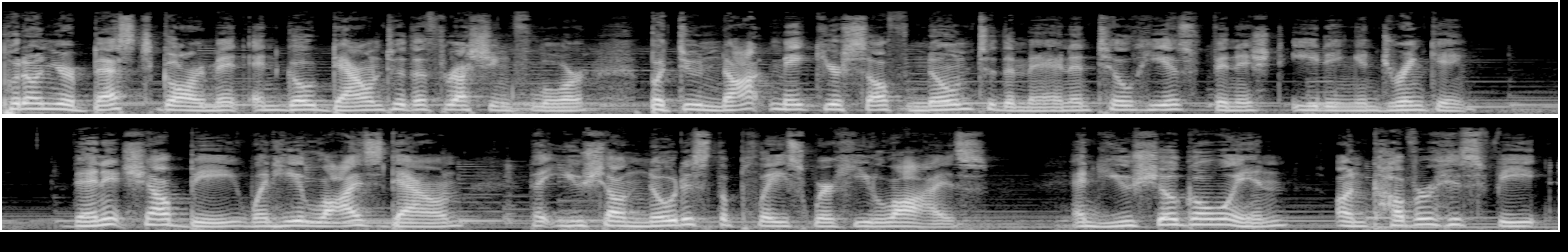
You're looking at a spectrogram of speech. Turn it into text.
Put on your best garment and go down to the threshing floor, but do not make yourself known to the man until he has finished eating and drinking. Then it shall be, when he lies down, that you shall notice the place where he lies, and you shall go in, uncover his feet,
